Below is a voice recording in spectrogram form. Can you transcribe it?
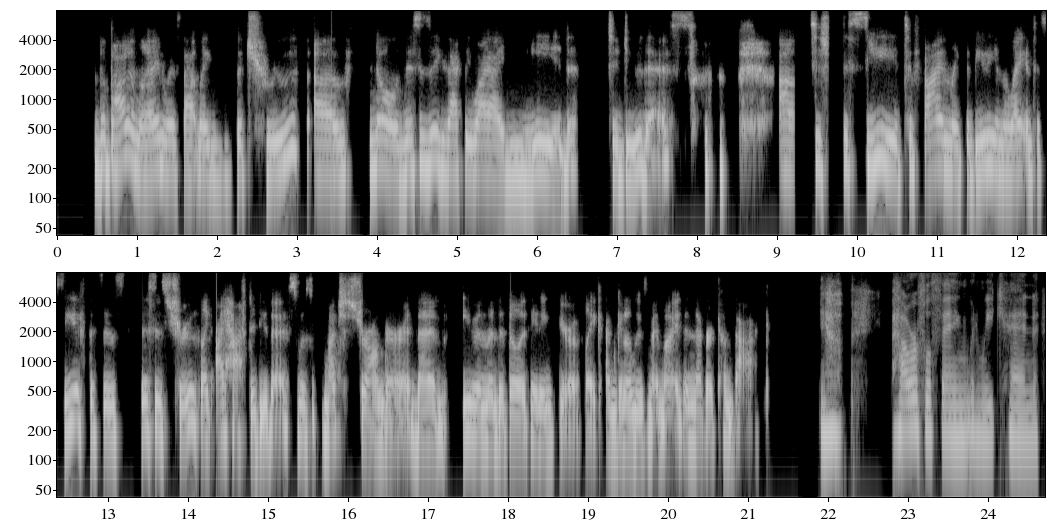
the bottom line was that, like, the truth of no, this is exactly why I need to do this. um, to, to see to find like the beauty and the light and to see if this is this is truth like i have to do this was much stronger than even the debilitating fear of like i'm going to lose my mind and never come back yeah powerful thing when we can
